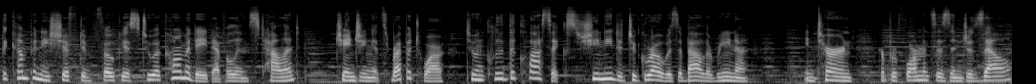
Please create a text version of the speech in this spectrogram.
The company shifted focus to accommodate Evelyn's talent, changing its repertoire to include the classics she needed to grow as a ballerina. In turn, her performances in Giselle,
